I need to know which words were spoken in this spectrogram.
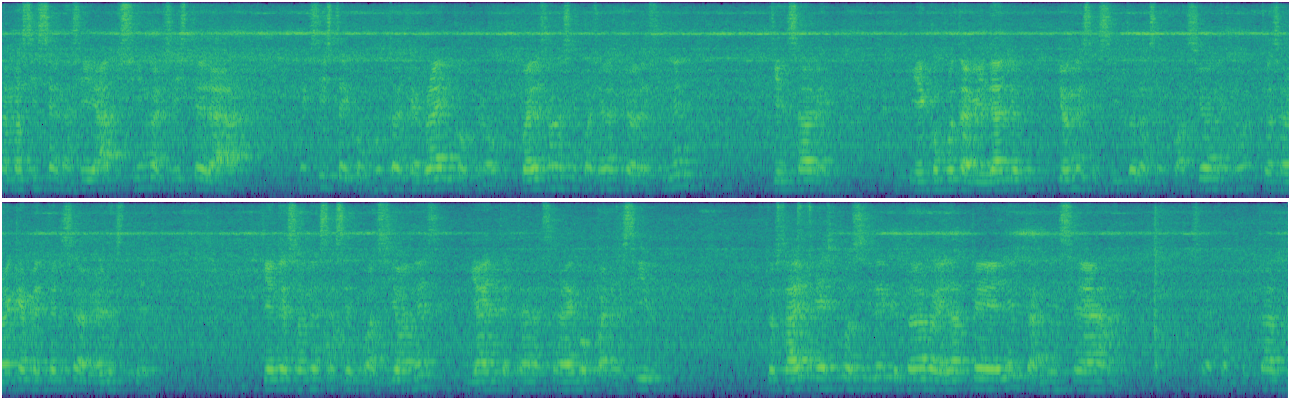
Nada más dicen así, ah, sí, no existe, la, existe el conjunto algebraico, pero ¿cuáles son las ecuaciones que lo definen? ¿Quién sabe? Y en computabilidad yo, necesito las ecuaciones, ¿no? entonces habrá que meterse a ver este, quiénes son esas ecuaciones y ya intentar hacer algo parecido. Entonces es posible que toda variedad PL también sea, sea computable.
